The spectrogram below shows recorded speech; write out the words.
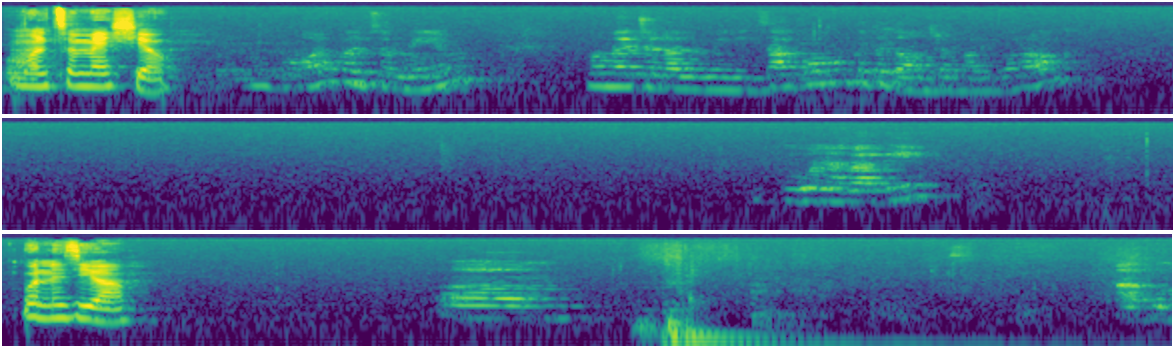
Mulțumesc și eu. Bun, mulțumim. Vom merge la Luminița acum. Câte două întrebări, vă rog. Bună, Gabi. Bună ziua. Uh, acum,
